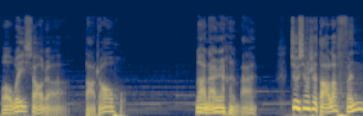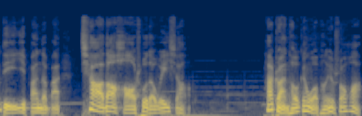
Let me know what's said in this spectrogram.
我微笑着打招呼。那男人很白，就像是打了粉底一般的白，恰到好处的微笑。他转头跟我朋友说话，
